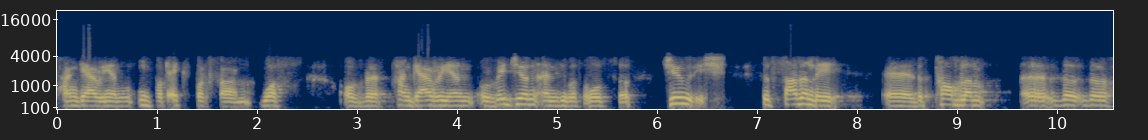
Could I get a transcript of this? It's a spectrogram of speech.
Hungarian import-export firm was of Hungarian origin and he was also Jewish. So suddenly uh, the problem, uh, the, the,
